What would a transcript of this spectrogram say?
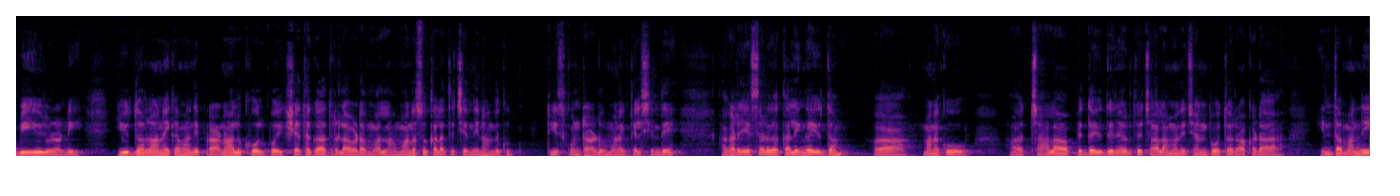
బియు చూడండి. యుద్ధంలో అనేక మంది ప్రాణాలు కోల్పోయి క్షతగాత్రులు అవ్వడం వల్ల మనసు కలత చెందినందుకు తీసుకుంటాడు. మనకు తెలిసిందే. అక్కడ చేస్తాడుగా కళింగ యుద్ధం. మనకు చాలా పెద్ద యుద్ధం జరిగితే చాలామంది చనిపోతారు. అక్కడ ఇంతమంది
